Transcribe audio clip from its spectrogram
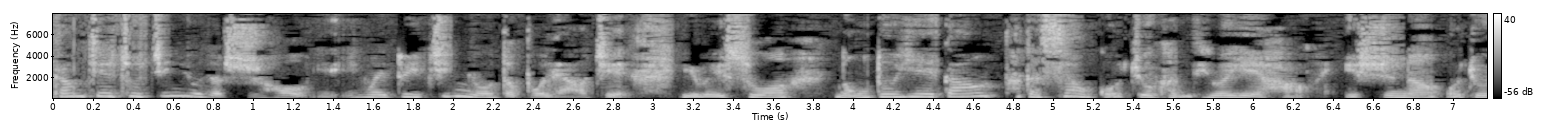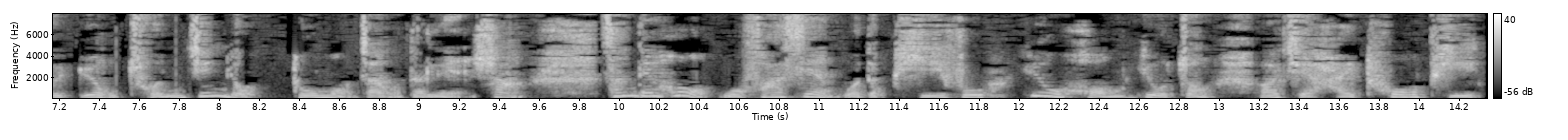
刚接触精油的时候，也因为对精油的不了解，以为说浓度越高，它的效果就肯定会越好。于是呢，我就用纯精油涂抹在我的脸上。三天后，我发现我的皮肤又红又肿，而且还脱皮。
